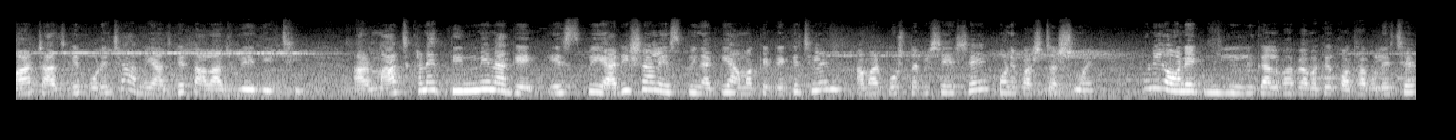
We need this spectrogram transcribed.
মার্চ আজকে পড়েছে, আমি আজকে তালা ঝুলিয়ে দিয়েছি। আর মাঝখানে তিন দিন আগে এসপি অ্যাডিশনাল এসপি নাকি আমাকে ডেকেছিলেন আমার পোস্ট অফিসে এসে পৌনে পাঁচটার সময়। উনি অনেক লিগালভাবে আমাকে কথা বলেছেন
